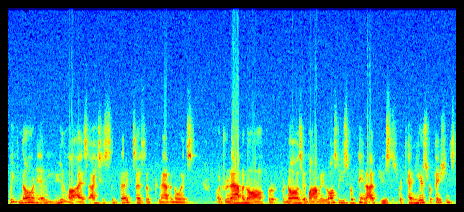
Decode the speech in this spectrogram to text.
we've known and utilized actually synthetic types of cannabinoids or dronabinol for, for nausea, vomiting. We also use it for pain. I've used this for 10 years for patients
